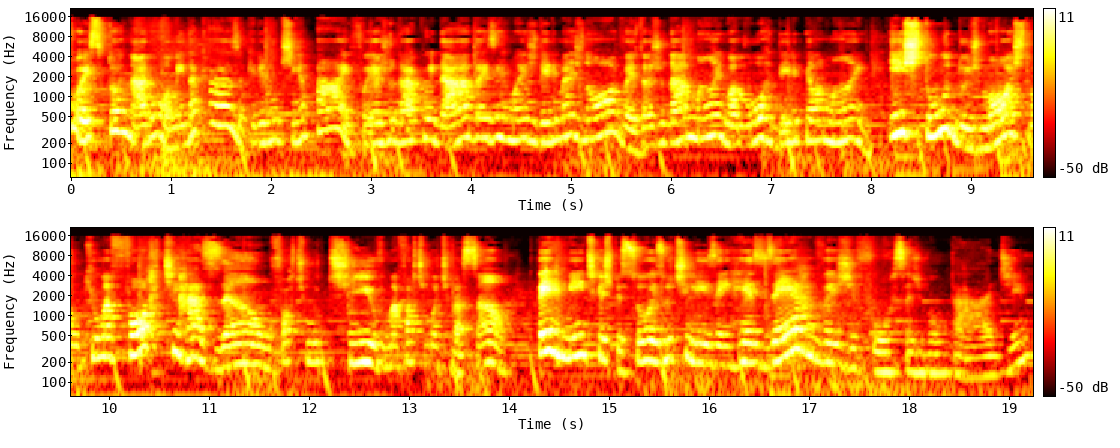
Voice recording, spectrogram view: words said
Foi se tornar o homem da casa, que ele não tinha pai, foi ajudar a cuidar das irmãs dele mais novas, ajudar a mãe, o amor dele pela mãe. E estudos mostram que uma forte razão, um forte motivo, uma forte motivação permite que as pessoas utilizem reservas de força de vontade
